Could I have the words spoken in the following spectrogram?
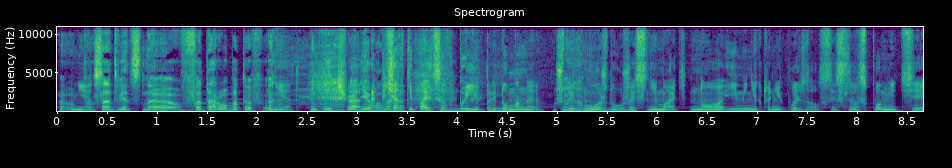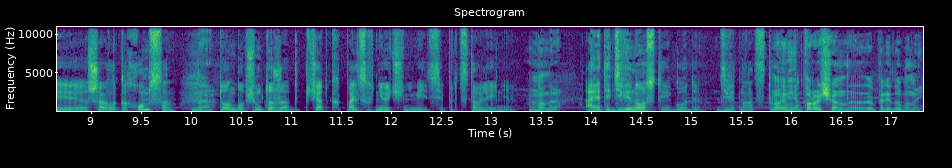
нет. Соответственно, фотороботов нет. ничего не было. Отпечатки пальцев были придуманы, что их можно уже снимать, но ими никто не пользовался. Если вы вспомните Шерлока Холмса, Да, то он, в общем, тоже об отпечатках пальцев не очень имеет себе представления. ну да. А это 90-е годы 19 Ну, ему проще, он э, придуманный.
